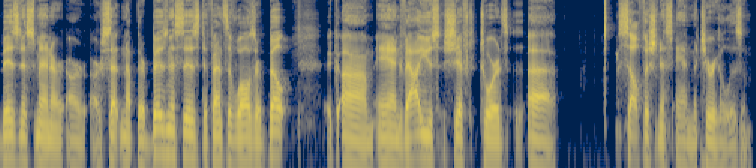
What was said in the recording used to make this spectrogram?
Businessmen are, are, are setting up their businesses. Defensive walls are built. Um, and values shift towards uh, selfishness and materialism.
